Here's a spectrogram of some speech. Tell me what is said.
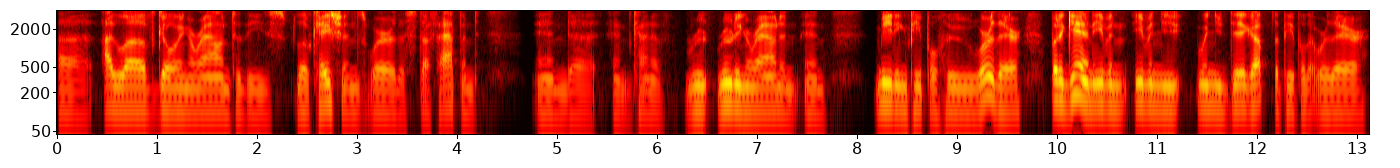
Uh, I love going around to these locations where this stuff happened, and uh, and kind of root, rooting around and, and meeting people who were there. But again, even even you when you dig up the people that were there,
